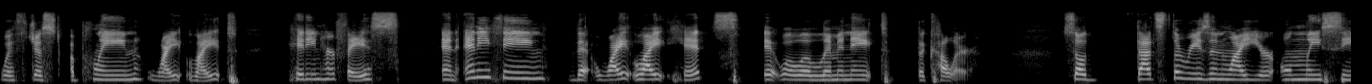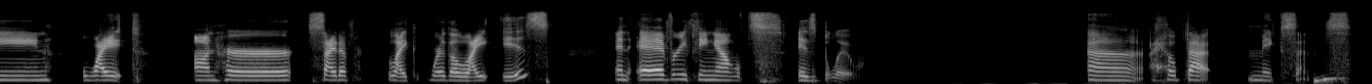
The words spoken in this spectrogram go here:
with just a plain white light hitting her face. And anything that white light hits, it will eliminate the color. So that's the reason why you're only seeing white on her side of like where the light is and everything else is blue. Uh, I hope that makes sense.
